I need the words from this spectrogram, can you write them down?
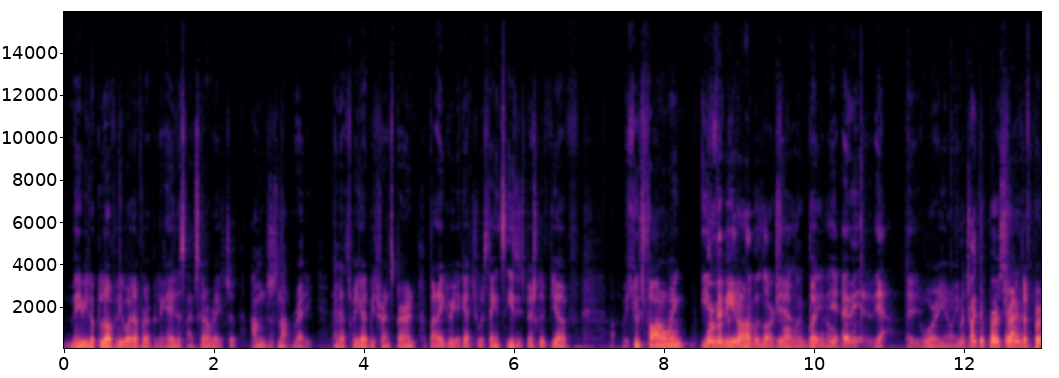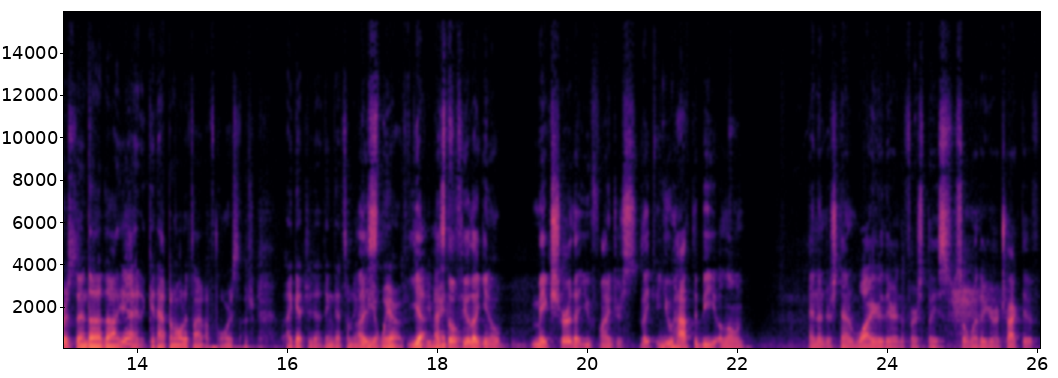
maybe look lovely, whatever, I'd be like, hey, listen, I just got a relationship, I'm just not ready, and that's where you got to be transparent. But I agree, I get you were saying it's easy, especially if you have a huge following, Or maybe you don't have a large yeah, following, but, you know, yeah, I mean, yeah, or you know, an attractive person. attractive person, da, da, yeah, it could happen all the time. Of course, I get you. I think that's something to I be aware of. Yeah, be I still feel like you know, make sure that you find your like you have to be alone, and understand why you're there in the first place. So whether you're attractive,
